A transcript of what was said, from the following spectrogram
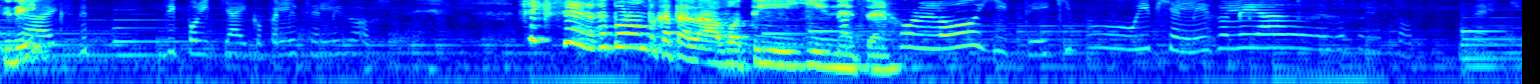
Τι, τι; Εντάξει, δι- διπολικιά η κοπελίτσα λίγο. Δεν ξέρω, δεν μπορώ να το καταλάβω τι γίνεται. Ψυχολόγητη, εκεί που ήπια λίγο λέει Α, εγώ θέλω αυτό. Τέλος.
